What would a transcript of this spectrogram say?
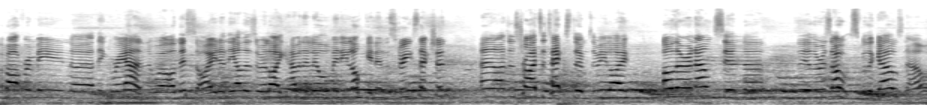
apart from me and uh, I think Rianne were on this side, and the others were like having a little mini lock-in in the street section. And I just tried to text them to be like, oh, they're announcing the, the, the results for the girls now,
